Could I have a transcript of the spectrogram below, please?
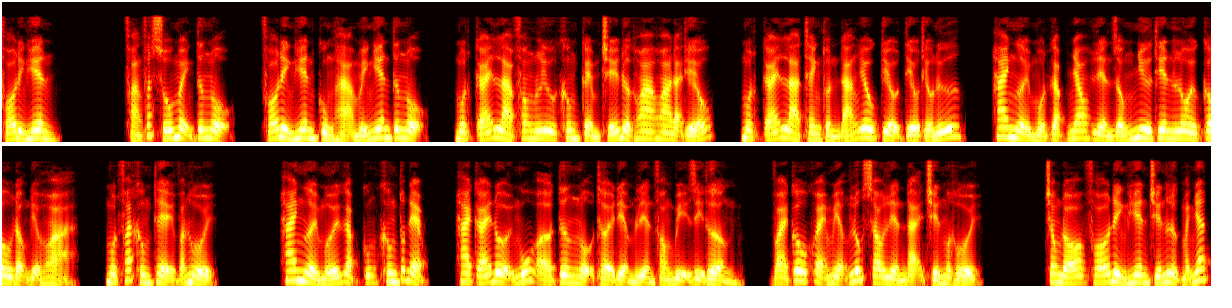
Phó Đình Hiên. Phảng phất số mệnh tương ngộ, Phó Đình Hiên cùng Hạ Mính Yên tương ngộ, một cái là phong lưu không kềm chế được hoa hoa đại thiếu, một cái là thanh thuần đáng yêu kiểu tiểu thiếu nữ, hai người một gặp nhau liền giống như thiên lôi câu động địa hỏa, một phát không thể vãn hồi. Hai người mới gặp cũng không tốt đẹp, hai cái đội ngũ ở tương ngộ thời điểm liền phòng bị dị thường, vài câu khỏe miệng lúc sau liền đại chiến một hồi. Trong đó Phó Đình Hiên chiến lược mạnh nhất,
